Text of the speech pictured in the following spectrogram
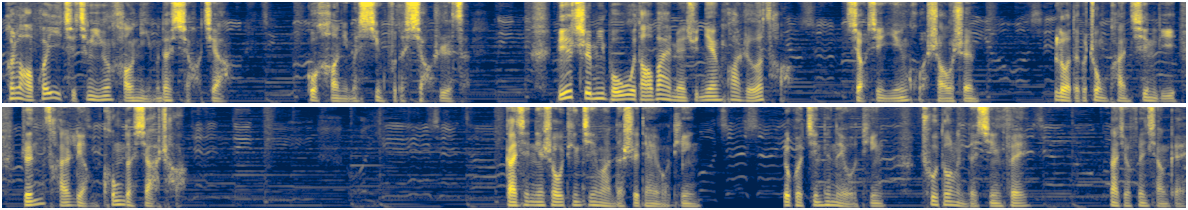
和老婆一起经营好你们的小家，过好你们幸福的小日子。别执迷不悟到外面去拈花惹草，小心引火烧身，落得个众叛亲离、人财两空的下场。感谢您收听今晚的十点有听。如果今天的有听触动了你的心扉，那就分享给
